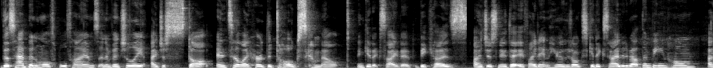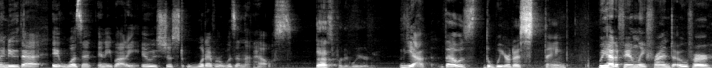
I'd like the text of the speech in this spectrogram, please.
This happened multiple times and eventually I just stopped until I heard the dogs come out and get excited because I just knew that if I didn't hear the dogs get excited about them being home, I knew that it wasn't anybody. It was just whatever was in that house. That's pretty weird. Yeah, that was the weirdest thing. We had a family friend over,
